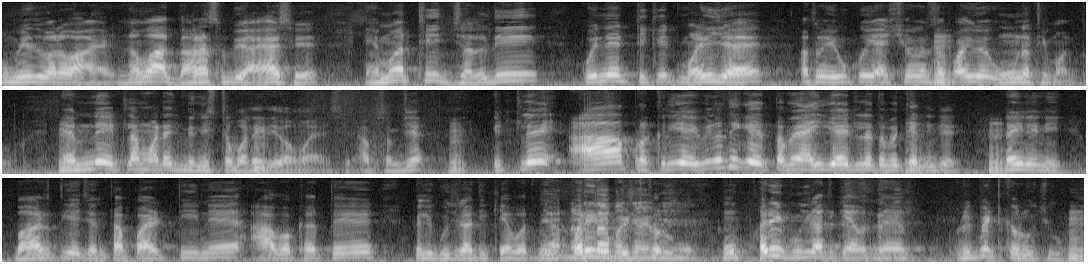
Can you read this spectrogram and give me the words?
ઉમેદવારો નવા ધારાસભ્યો આવ્યા છે એમાંથી જલ્દી કોઈને ટિકિટ મળી જાય અથવા એવું કોઈ એશ્યોરન્સ અપાયું હોય હું નથી માનતો. એમને એટલા માટે જ મિનિસ્ટર બનાવી દેવામાં આવ્યા છે. આપ સમજ્યા? એટલે આ પ્રક્રિયા એવી નથી કે તમે આવી ગયા એટલે તમે કેન્ડિડેટ નહીં નહીં નહીં. ભારતીય જનતા પાર્ટીને આ વખતે પેલી ગુજરાતી કહેવતને ફરી રિપીટ કરું. હું ફરી ગુજરાતી કહેવતને રિપીટ કરું છું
